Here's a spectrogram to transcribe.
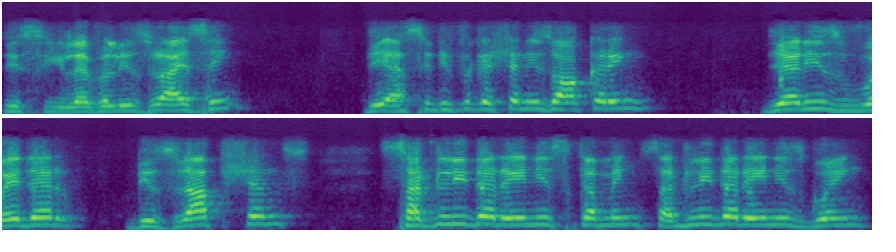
The sea level is rising, the acidification is occurring, there is weather disruptions. Suddenly the rain is coming, suddenly the rain is going.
